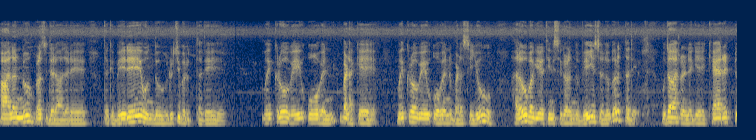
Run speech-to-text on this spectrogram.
ಹಾಲನ್ನು ಬಳಸಿದರಾದರೆ ಅದಕ್ಕೆ ಬೇರೆ ಒಂದು ರುಚಿ ಬರುತ್ತದೆ. ಮೈಕ್ರೋವೇವ್ ಓವೆನ್ ಬಳಕೆ. ಮೈಕ್ರೋವೇವ್ ಓವೆನ್ ಬಳಸಿಯೂ ಹಲವು ಬಗೆಯ ತಿನಿಸುಗಳನ್ನು ಬೇಯಿಸಲು ಬರುತ್ತದೆ. ಉದಾಹರಣೆಗೆ ಕ್ಯಾರೆಟ್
